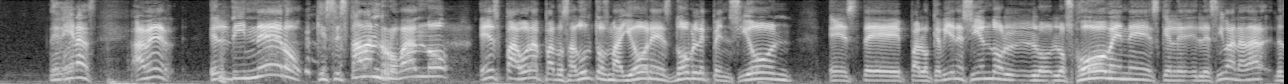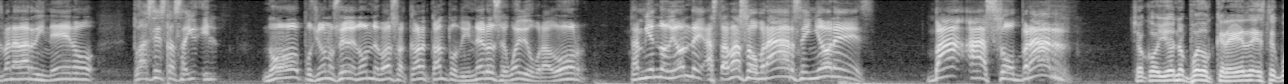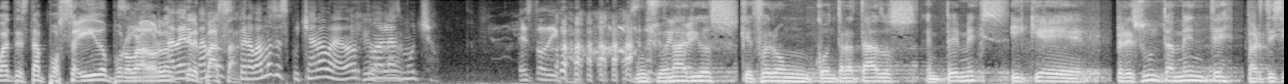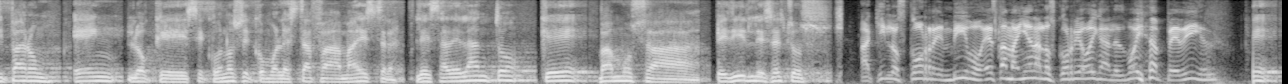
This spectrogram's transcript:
De veras. A ver, El dinero que se estaban robando es para ahora para los adultos mayores, doble pensión, este, para lo que viene siendo los jóvenes que les iban a dar, les van a dar dinero, todas estas ayudas. No, pues yo no sé de dónde va a sacar tanto dinero ese güey de Obrador. ¿Están viendo de dónde? Hasta va a sobrar, señores. Va a sobrar. Choco, yo no puedo creer, este cuate está poseído por Obrador. ¿Qué le pasa? Pero vamos a escuchar a Obrador, tú hablas mucho. Esto dijo. Funcionarios que fueron contratados en Pemex y que presuntamente participaron en lo que se conoce como la estafa maestra. Les adelanto que vamos a pedirles a estos... Aquí los corre en vivo. Esta mañana los corrió. Oigan, les voy a pedir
